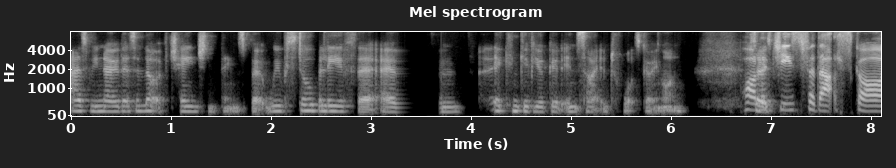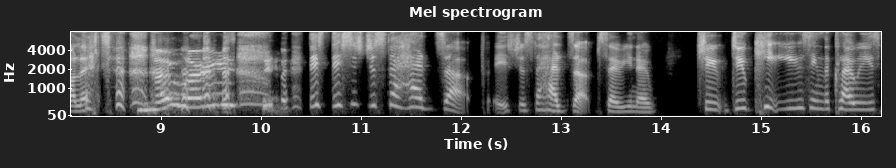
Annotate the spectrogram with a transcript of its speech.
as we know, there's a lot of change in things, but we still believe that um, it can give you a good insight into what's going on. Apologies so for that, Scarlett. No worries. this this is just a heads up. It's just a heads up. So you know, to do keep using the KLOEs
